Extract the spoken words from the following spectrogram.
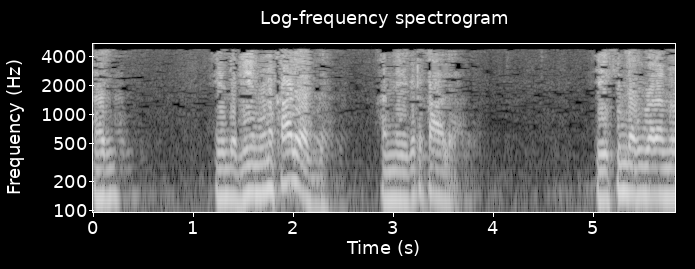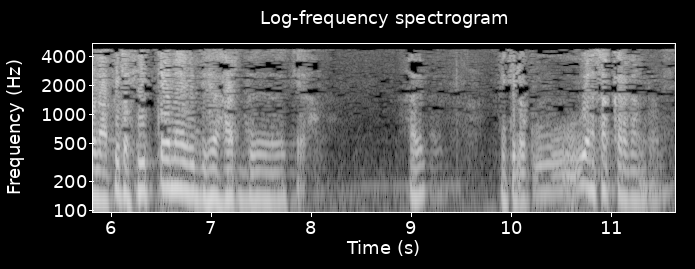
හරි. එහෙනම් මේ මොන කාලයක්ද? අන්න ඒකට කාලයක්. ඒකින්ද අපි බලන්න ඕනේ අපිට හිතෙන විදිහ හරිද කියලා. හරි. මේක ලොකු වෙනසක් කරගන්න ඕනේ.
